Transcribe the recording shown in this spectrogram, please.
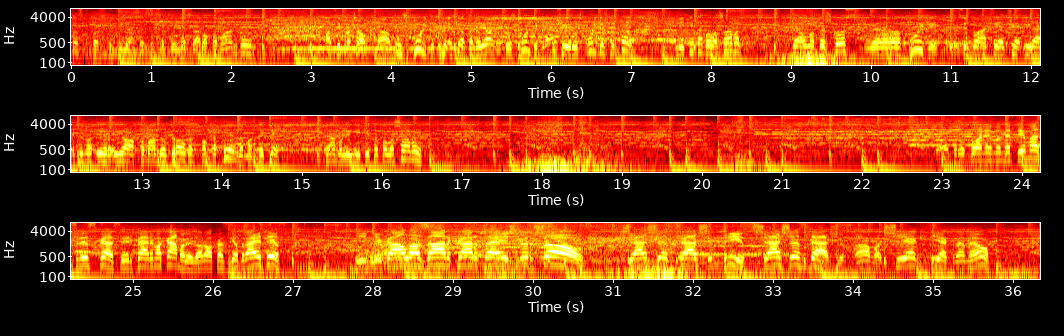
tas paskutinės sekundės savo komandai. Atsiprašau, užpulti, be jokios abejonės, užpulti krepšį ir užpulti štai taip. Nikita Balašovas pelno taškus, puikiai situaciją čia įvertino ir jo komandos draugas pakapindamas štai taip. Kamuolį Nikita Balašovui. Petrukonį numetimas, viskas ir perima kamuolį. Darokas Gedraitis. Iki galo dar kartą iš viršaus. 63, 60. Na, va, šiek tiek ramiau.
